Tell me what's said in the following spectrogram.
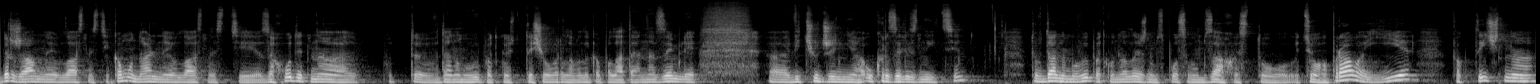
державної власності, комунальної власності, заходить на от, е, в даному випадку, те, що говорила Велика Палата, на землі е, відчудження Укрзалізниці, то в даному випадку належним способом захисту цього права є фактично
